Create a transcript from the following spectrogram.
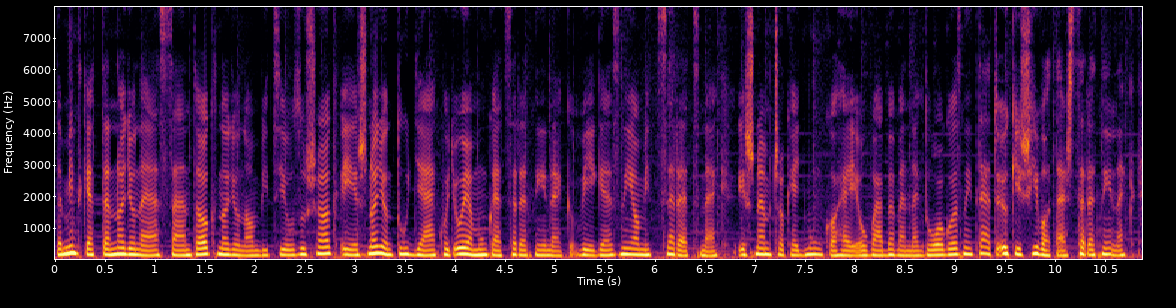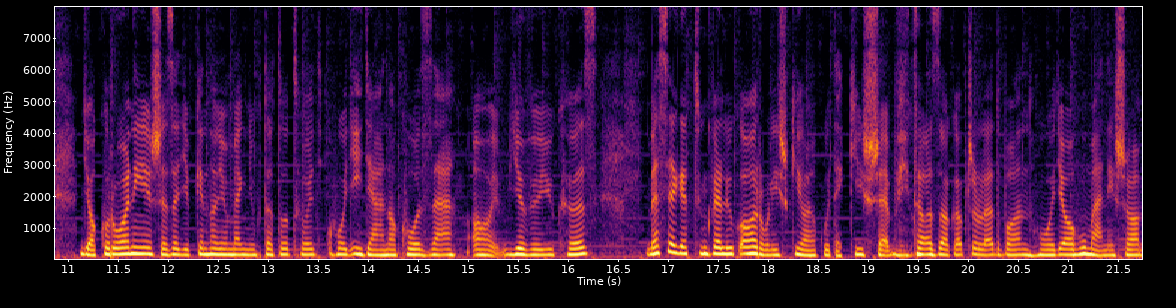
De mindketten nagyon elszántak, nagyon ambiciózusak, és nagyon tudják, hogy olyan munkát szeretnének végezni, amit szeretnek, és nem csak egy munkahely, ahová bemennek dolgozni, tehát ők is hivatást szeretnének gyakorolni, és ez egyébként nagyon megnyugtatott, hogy, hogy így állnak hozzá a jövőjükhöz. Beszélgettünk velük, arról is kialakult egy kisebb vita azzal kapcsolatban, hogy a humán és a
